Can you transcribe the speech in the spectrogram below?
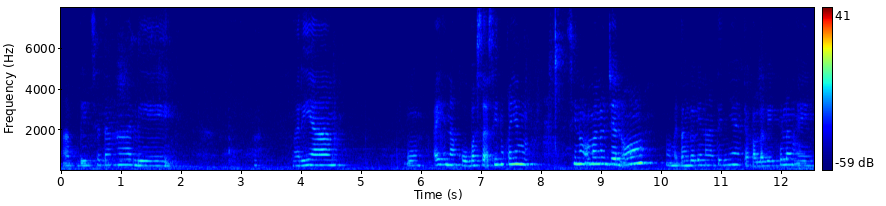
Update sa tanghali. Mariang. Oh, ay naku, basta sino kayang, sino umano dyan, oh? oh may tanggalin natin yan. Kakalagay ko lang eh.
